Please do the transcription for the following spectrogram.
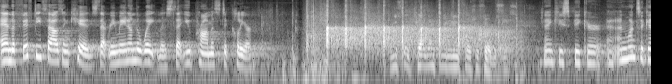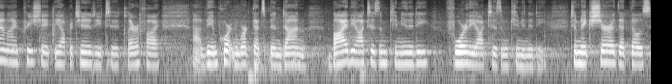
and the 50,000 kids that remain on the wait list that you promised to clear? Minister of Children, Community and Social Services. Thank you, Speaker. And once again, I appreciate the opportunity to clarify uh, the important work that's been done by the autism community for the autism community to make sure that those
